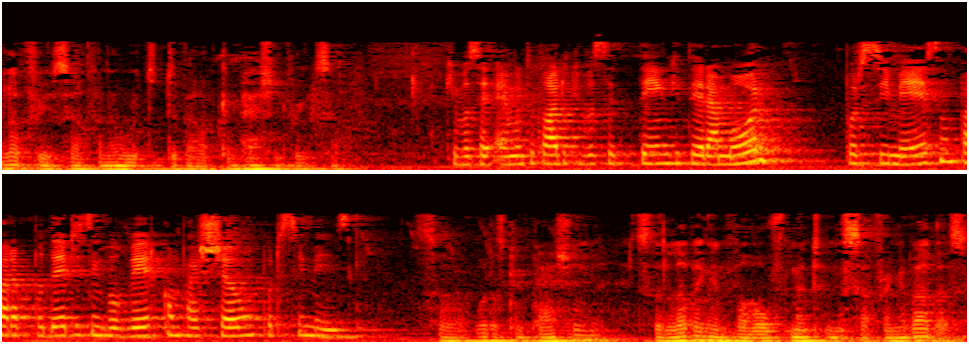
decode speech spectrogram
Love for yourself in order to develop compassion for yourself. Que você é muito claro que você tem que ter amor por si mesmo para poder desenvolver compaixão por si mesmo. So, what is compassion? It's the loving involvement in the suffering of others.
